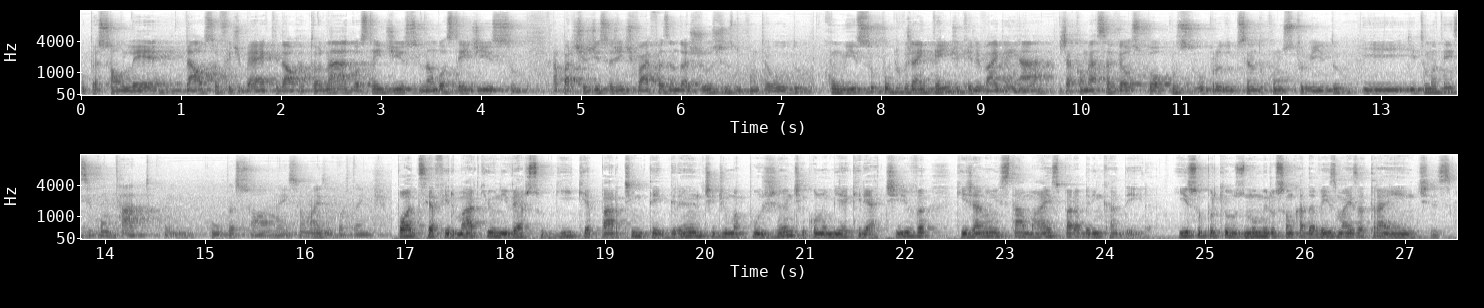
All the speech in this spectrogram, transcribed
o pessoal lê, dá o seu feedback, dá o retorno, ah, gostei disso, não gostei disso. A partir disso a gente vai fazendo ajustes no conteúdo. Com isso o público já entende o que ele vai ganhar, já começa a ver aos poucos o produto sendo construído e, e tu mantém esse contato com, com o pessoal, né? Isso é o mais importante. Pode-se afirmar que o universo geek é parte integrante de uma pujante economia criativa que já não está mais para brincadeira. Isso porque os números são cada vez mais atraentes,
